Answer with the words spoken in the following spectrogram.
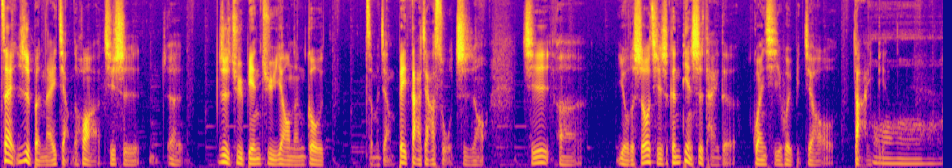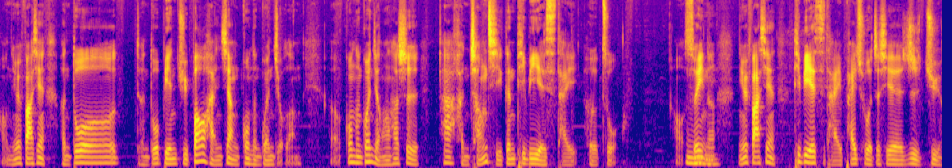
在日本来讲的话，其实，呃，日剧编剧要能够怎么讲被大家所知哦，其实，呃，有的时候其实跟电视台的关系会比较大一点。哦，好，你会发现很多很多编剧，包含像工藤官九郎，呃，工藤官九郎他是。他很长期跟 TBS 台合作，好，所以呢，嗯、你会发现 TBS 台拍出的这些日剧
